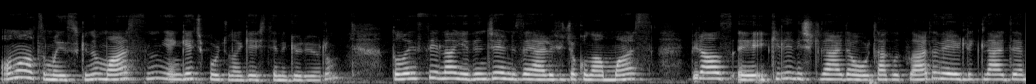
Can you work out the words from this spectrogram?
16 Mayıs günü Mars'ın Yengeç Burcu'na geçtiğini görüyorum. Dolayısıyla 7. evinize yerleşecek olan Mars biraz e, ikili ilişkilerde, ortaklıklarda ve evliliklerde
